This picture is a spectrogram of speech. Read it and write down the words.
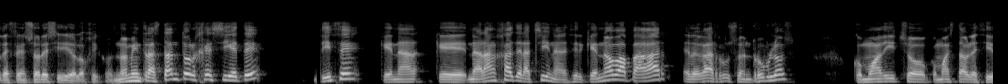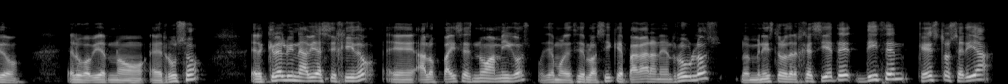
defensores ideológicos. ¿no? Mientras tanto, el G7 dice que, que naranjas de la China, es decir, que no va a pagar el gas ruso en rublos, como ha dicho, como ha establecido el gobierno eh, ruso. El Kremlin había exigido eh, a los países no amigos, podríamos decirlo así, que pagaran en rublos. Los ministros del G7 dicen que esto sería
